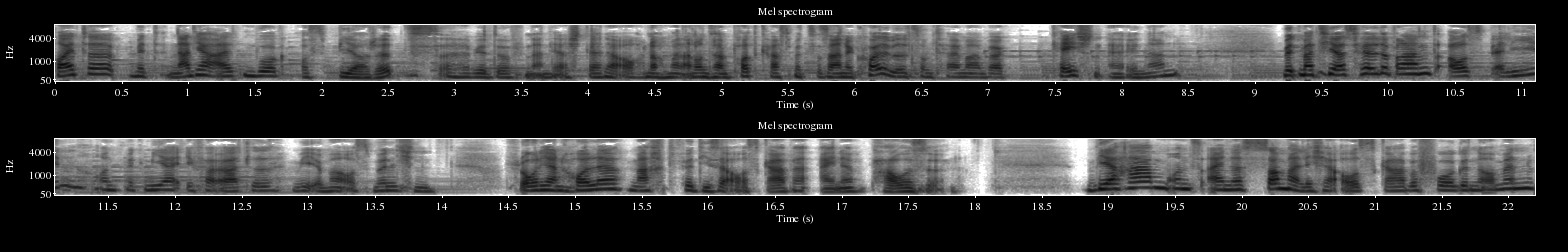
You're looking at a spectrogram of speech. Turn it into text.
Heute mit Nadja Altenburg aus Biarritz. Äh, wir dürfen an der Stelle auch nochmal an unseren Podcast mit Susanne Kolbel zum Thema Vacation erinnern. Mit Matthias Hildebrand aus Berlin und mit mir Eva Oertel, wie immer aus München. Florian Holle macht für diese Ausgabe eine Pause. Wir haben uns eine sommerliche Ausgabe vorgenommen.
